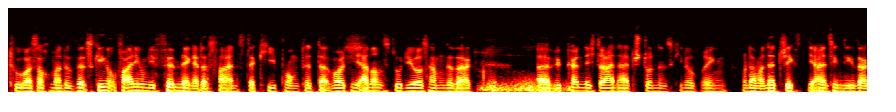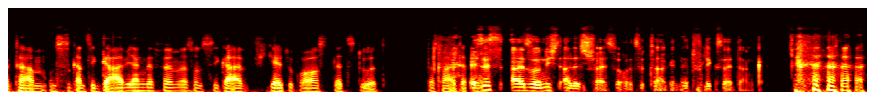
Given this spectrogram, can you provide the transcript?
tu was auch immer du willst. Es ging vor allen Dingen um die Filmlänge, das war eins der Keypunkte. Da wollten die anderen Studios, haben gesagt, äh, wir können nicht dreieinhalb Stunden ins Kino bringen. Und da war Netflix die einzigen, die gesagt haben, uns ist ganz egal, wie lang der Film ist, uns ist egal, wie viel Geld du brauchst, let's do it. Das war halt der es Punkt. ist also nicht alles scheiße heutzutage, Netflix sei Dank.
